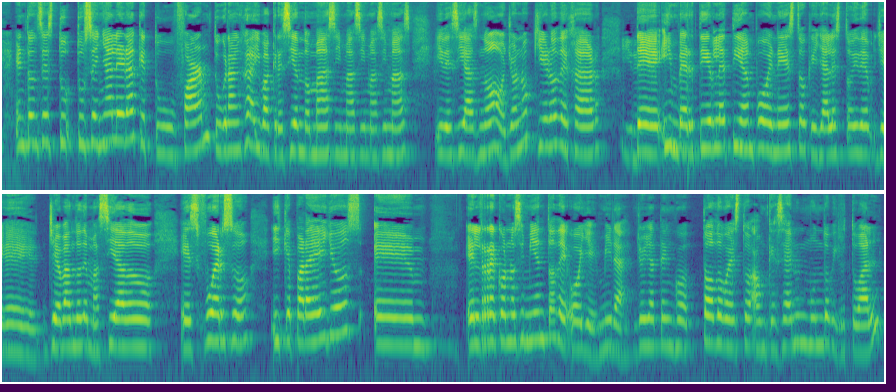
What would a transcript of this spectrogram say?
Entonces, tu, tu señal era que tu farm, tu granja iba creciendo más y más y más y más y decías, no, yo no quiero dejar de invertirle tiempo en esto que ya le estoy llevando demasiado esfuerzo y que para ellos... Eh, el reconocimiento de, oye, mira, yo ya tengo todo esto, aunque sea en un mundo virtual,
